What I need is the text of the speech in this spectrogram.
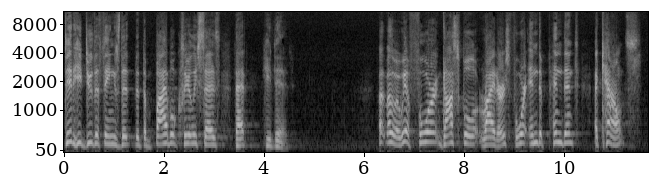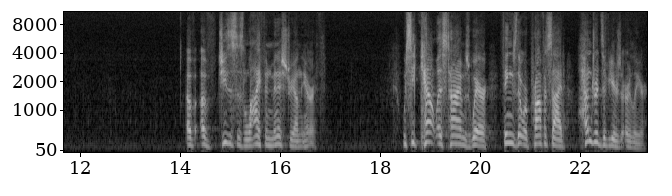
did he do the things that, that the Bible clearly says that he did? By the way, we have four gospel writers, four independent accounts of, of Jesus' life and ministry on the earth. We see countless times where things that were prophesied hundreds of years earlier.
